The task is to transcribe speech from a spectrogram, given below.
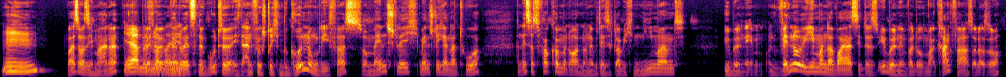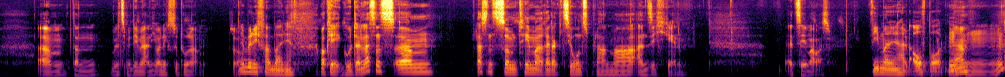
Mhm. Weißt du, was ich meine? Ja, bin wenn, du, wenn du jetzt eine gute, in Anführungsstrichen, Begründung lieferst, so menschlich, menschlicher Natur, dann ist das vollkommen in Ordnung. Dann wird jetzt, glaube ich, niemand übel nehmen. Und wenn du jemanden dabei hast, der das übel nimmt, weil du mal krank warst oder so, ähm, dann willst du mit dem ja eigentlich auch nichts zu tun haben. So. Da bin ich voll bei dir. Okay, gut, dann lass uns, ähm, lass uns zum Thema Redaktionsplan mal an sich gehen. Erzähl mal was. Wie man den halt aufbaut, ne? Mhm.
